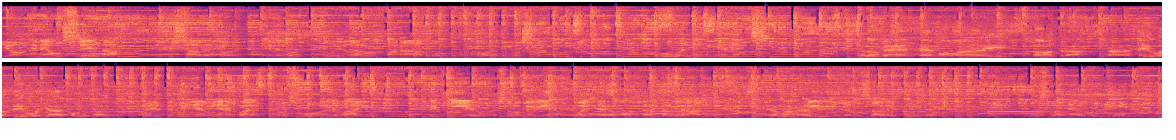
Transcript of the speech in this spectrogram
viene ya tú sabes, en el estudio del orfanato, con mejores music, cover de ANX. De lo que Temo, Mari, Notra, está activo, activo, ya cuando sabes? Oye, el tema ya viene para el próximo mes de mayo. Te quiero, eso es lo que viene, fuerte, vamos a calentar el verano. Es un preview, ya tú sabes, escucha. Esto se va a quedar con todo.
